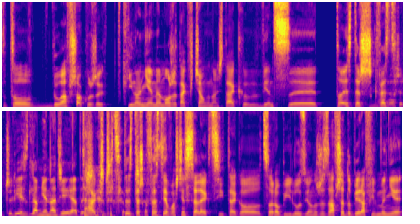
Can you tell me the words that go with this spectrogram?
to, to była w szoku, że kino nieme może tak wciągnąć, tak? Więc to jest też No kwestia... proszę, czyli jest dla mnie nadzieja też Tak, to jest też kwestia właśnie selekcji tego, co robi Illusion, że zawsze dobiera filmy nie,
